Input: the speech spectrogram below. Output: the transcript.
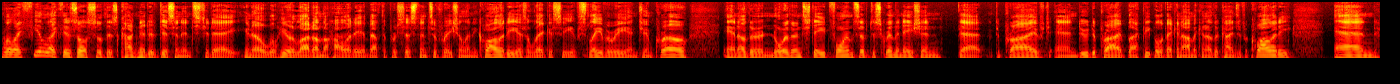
Well, I feel like there's also this cognitive dissonance today. You know, we'll hear a lot on the holiday about the persistence of racial inequality as a legacy of slavery and Jim Crow and other northern state forms of discrimination that deprived and do deprive black people of economic and other kinds of equality. And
